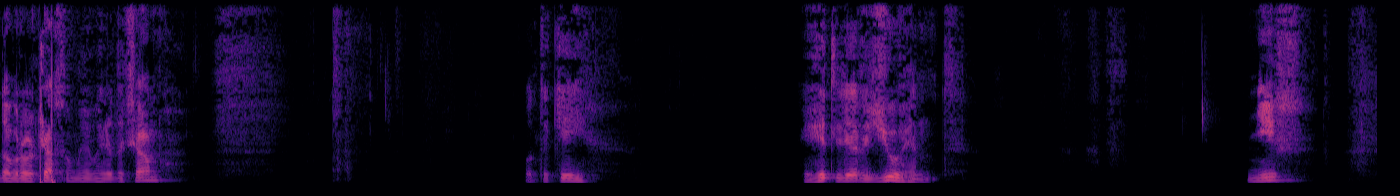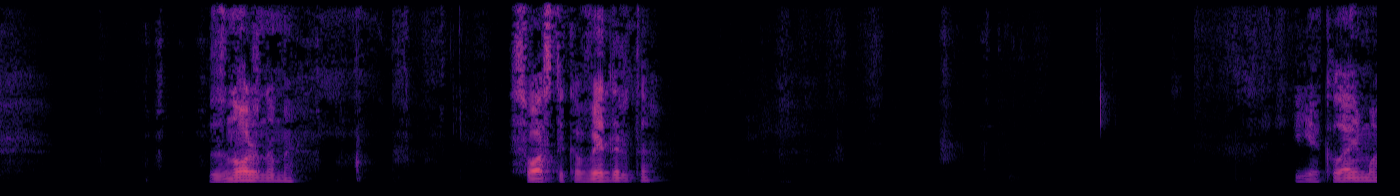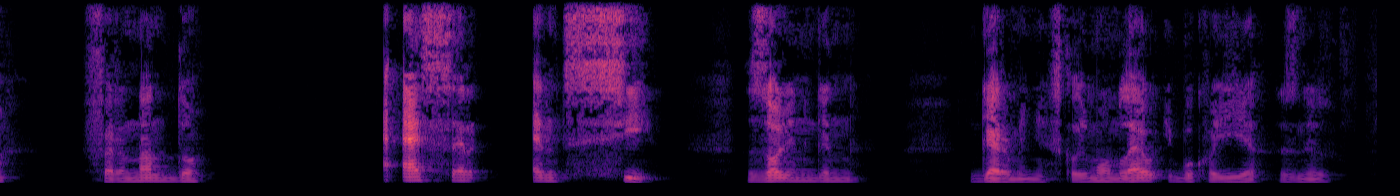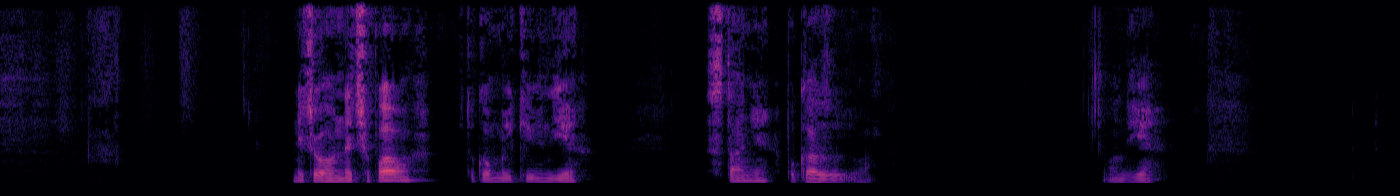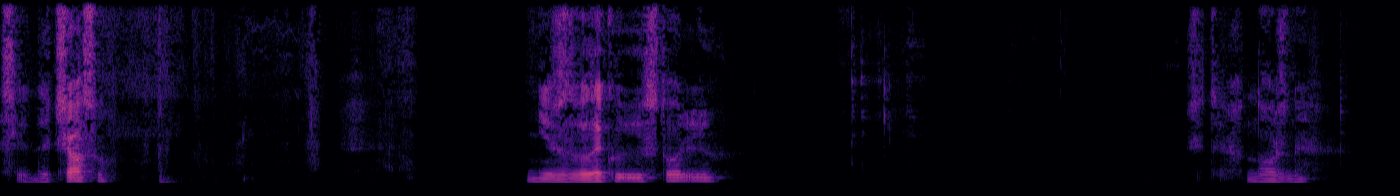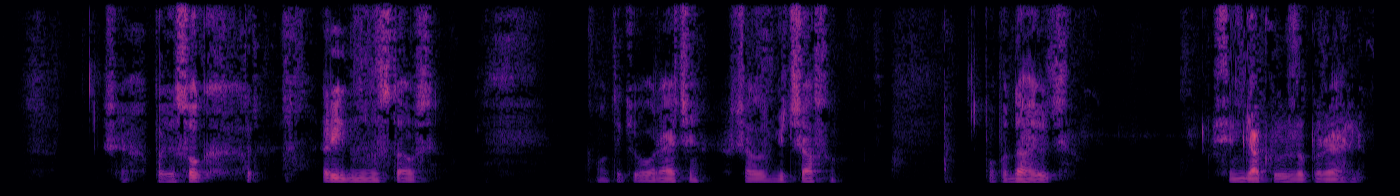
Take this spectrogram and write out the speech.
Доброго часу моїм глядачам. Отакий Гітлер Югент. Ніж з ножнами. Свастика видерта. Є клейма Фернандо SRNC Золінген Гермені з клеймом Лев і буква Є знизу. Нічого не чіпав в такому, який він є стані, показую вам. От є сліди часу. Ніж з великою історією. Бачите, Ножни. Ще поясок рідний залишився. Ось такі речі час від часу попадаються. Всім дякую за перегляд.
